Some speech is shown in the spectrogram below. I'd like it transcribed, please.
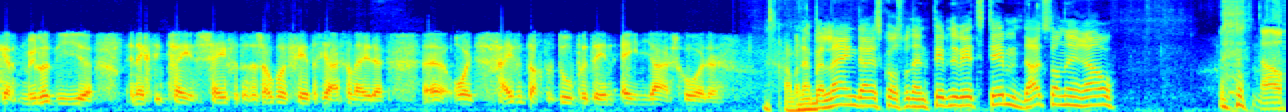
Gert Muller, die in 1972, dat is ook al 40 jaar geleden ooit 85 doelpunten in één jaar scoorde. Gaan we naar Berlijn, daar is correspondent Tim de Wit. Tim, Duitsland in rouw. nou,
